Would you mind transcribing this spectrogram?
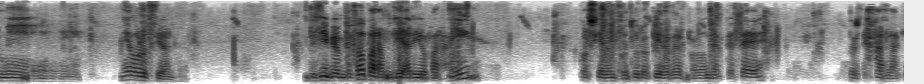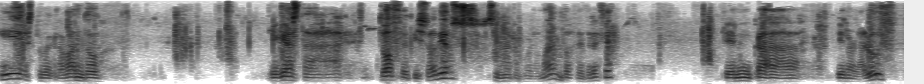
mi, mi evolución. En principio empezó para un diario para mí, por si en un futuro quiero ver por dónde empecé, pues dejarlo aquí. Estuve grabando Llegué hasta 12 episodios, si no recuerdo mal, 12, 13, que nunca vieron la luz.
